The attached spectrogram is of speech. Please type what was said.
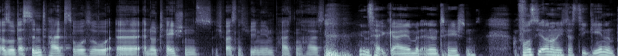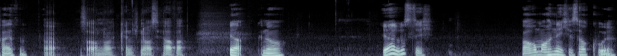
also das sind halt so, so äh, Annotations. Ich weiß nicht, wie die in Python heißen. Sehr geil mit Annotations. Wusste ich auch noch nicht, dass die gehen in Python. Ja, ist auch noch, kenne ich nur aus Java. Ja, genau. Ja, lustig. Warum auch nicht? Ist auch cool.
